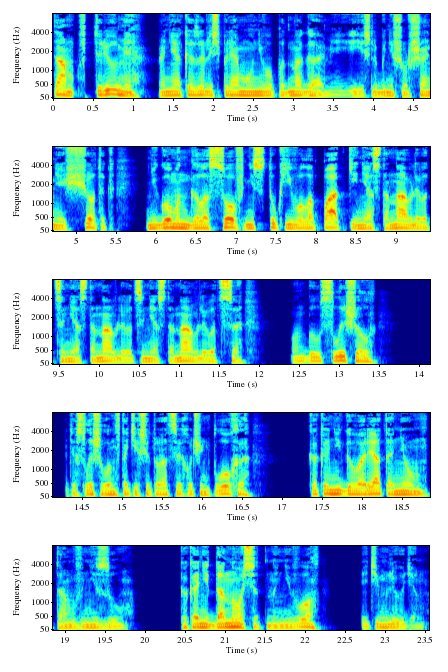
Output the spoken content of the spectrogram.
Там, в трюме, они оказались прямо у него под ногами, и если бы не шуршание щеток, ни гомон голосов, ни стук его лопатки, не останавливаться, не останавливаться, не останавливаться — он бы услышал, хотя слышал он в таких ситуациях очень плохо, как они говорят о нем там внизу, как они доносят на него этим людям.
